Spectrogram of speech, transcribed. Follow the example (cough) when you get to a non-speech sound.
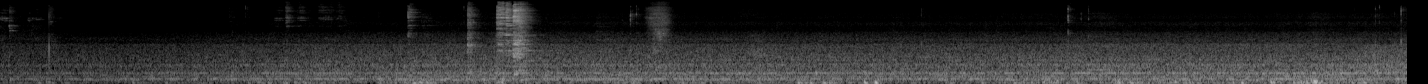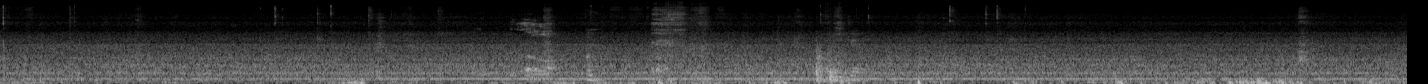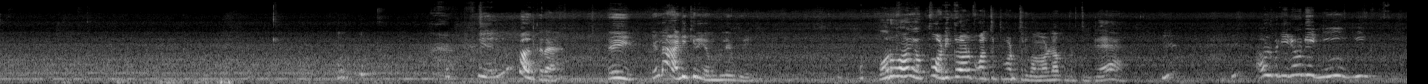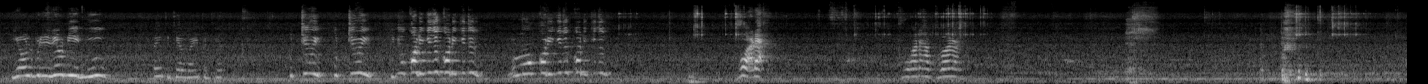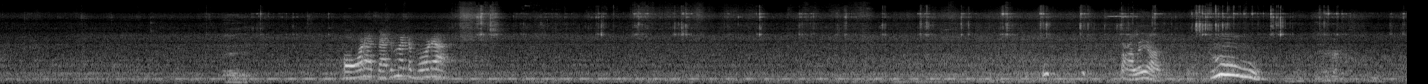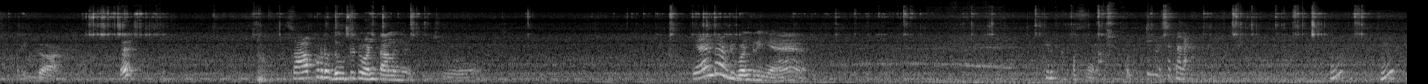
என்ன பார்க்குற ஏய் என்ன அடிக்கிற என் பிள்ளை போய்? ஒரு வாரம் எப்போ அடிக்கலாம்னு பார்த்துட்டு படுத்துருக்கோம் மண்ணா படுத்துட்டு அவள் பற்றி நீ நீ. நீ அவள் பற்றி ரவுடியா நீ. வை பற்றியா வை குச்சி வை குச்சி வை. இது கொடிக்குது கடிக்குது. அம்மா கடிக்குது கடிக்குது. போடா. போடா போடா. போடா தடுமாட்ட போடா. தலையா சாப்பிட்றத விட்டுட்டு வந்துட்டானுங்க. ஏன்டா அப்படி? ம்?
